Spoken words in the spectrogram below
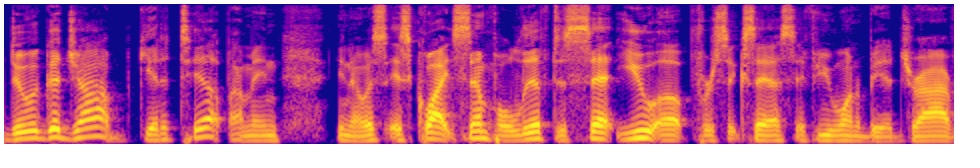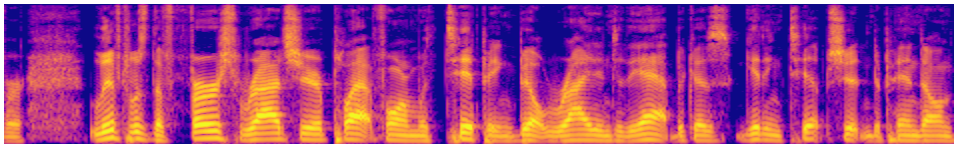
do a good job. Get a tip. I mean, you know, it's, it's quite simple. Lyft has set you up for success if you want to be a driver. Lyft was the first rideshare platform with tipping built right into the app because getting tips shouldn't depend on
